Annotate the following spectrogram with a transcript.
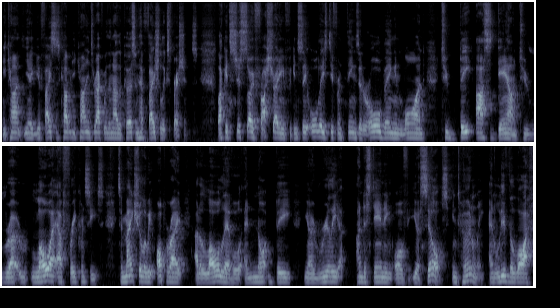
you can't you know your face is covered you can't interact with another person have facial expressions. Like it's just so frustrating if we can see all these different things that are all being aligned to beat us down to lower our frequencies to make sure that we operate at a lower level and not be you know really understanding of yourselves internally and live the life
